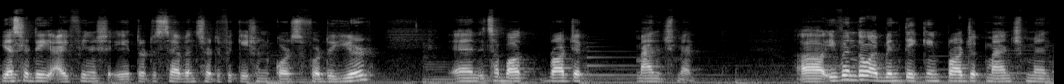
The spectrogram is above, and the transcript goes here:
yesterday I finished a 37 certification course for the year, and it's about project management. Uh, even though I've been taking project management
